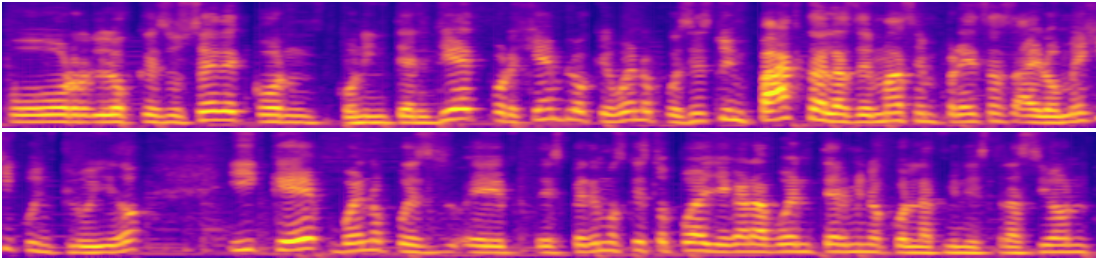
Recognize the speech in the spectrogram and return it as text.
por lo que sucede con, con Interjet, por ejemplo, que bueno, pues esto impacta a las demás empresas, Aeroméxico incluido, y que bueno, pues eh, esperemos que esto pueda llegar a buen término con la administración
